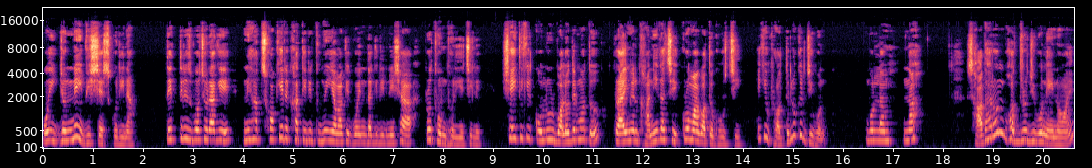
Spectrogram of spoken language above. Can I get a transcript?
ওই জন্যেই বিশ্বাস করি না। তেত্রিশ বছর আগে নেহাত শখের খাতিরে তুমিই আমাকে গোয়েন্দাগিরির নেশা প্রথম ধরিয়েছিলে। সেই থেকে কলুর বলদের মতো ক্রাইমের ঘানি গাছে ক্রমাগত ঘুরছি। এ কি ভদ্রলোকের জীবন? বললাম, না, সাধারণ ভদ্র জীবনে নয়,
